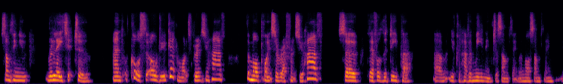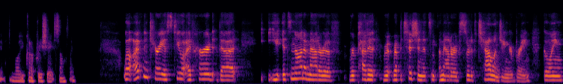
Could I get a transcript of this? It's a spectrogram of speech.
something you relate it to. And of course, the older you get, the more experience you have, the more points of reference you have. So therefore, the deeper um, you can have a meaning to something, the more something, the more you can appreciate something. Well, I've been curious too. I've heard that it's not a matter of repeti- re- repetition, it's a matter of sort of challenging your brain, going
